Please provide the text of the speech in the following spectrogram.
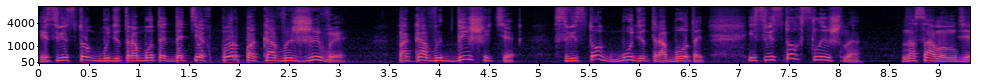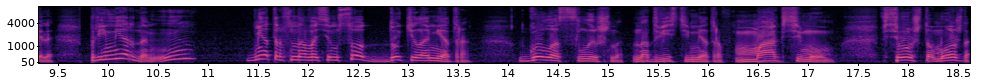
И свисток будет работать до тех пор, пока вы живы. Пока вы дышите, свисток будет работать. И свисток слышно на самом деле примерно метров на 800 до километра. Голос слышно на 200 метров максимум. Все, что можно,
